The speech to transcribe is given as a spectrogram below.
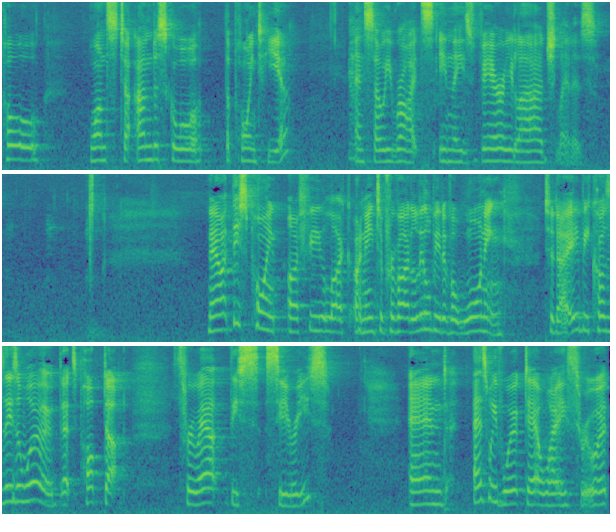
Paul wants to underscore the point here, and so he writes in these very large letters. Now, at this point, I feel like I need to provide a little bit of a warning today because there's a word that's popped up throughout this series. And as we've worked our way through it,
